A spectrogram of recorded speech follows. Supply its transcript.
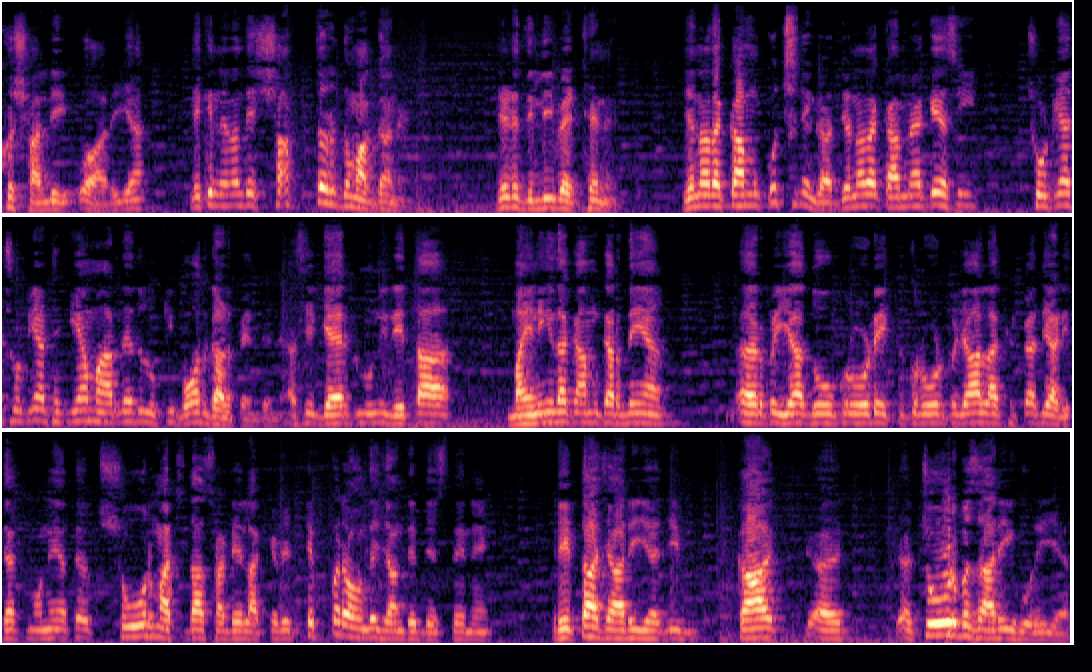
ਖੁਸ਼ਹਾਲੀ ਉਹ ਆ ਰਹੀ ਆ। ਲੇਕਿਨ ਇਹਨਾਂ ਦੇ ਛਾਤਰ ਦਿਮਾਗਾਂ ਨੇ, ਜਿਹੜੇ ਦਿੱਲੀ ਬੈਠੇ ਨੇ, ਜਿਨ੍ਹਾਂ ਦਾ ਕੰਮ ਕੁਝ ਨਹੀਂਗਾ ਜਿਨ੍ਹਾਂ ਦਾ ਕੰਮ ਹੈ ਕਿ ਅਸੀਂ ਛੋਟੀਆਂ ਛੋਟੀਆਂ ਠੱਗੀਆਂ ਮਾਰਦੇ ਤੇ ਲੋਕੀ ਬਹੁਤ ਗਲ ਪੈਂਦੇ ਨੇ। ਅਸੀਂ ਗੈਰ ਕਾਨੂੰਨੀ ਰੇਤਾ ਮਾਈਨਿੰਗ ਦਾ ਕੰਮ ਕਰਦੇ ਆ ਰੁਪਈਆ 2 ਕਰੋੜ 1 ਕਰੋੜ 50 ਲੱਖ ਰੁਪਏ ਦਿਹਾੜੀ ਦਾ ਕਮਾਉਂਦੇ ਆ ਤੇ ਸ਼ੋਰ ਮੱਚਦਾ ਸਾਡੇ ਇਲਾਕੇ ਵਿੱਚ, ਟਿੱਪਰ ਆਉਂਦੇ ਜਾਂਦੇ ਦਿਸਦੇ ਨੇ। ਰੇਤਾ ਜਾ ਰਹੀ ਹੈ ਜੀ, ਕਾਰ ਚੋਰ ਬਾਜ਼ਾਰੀ ਹੋ ਰਹੀ ਹੈ।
